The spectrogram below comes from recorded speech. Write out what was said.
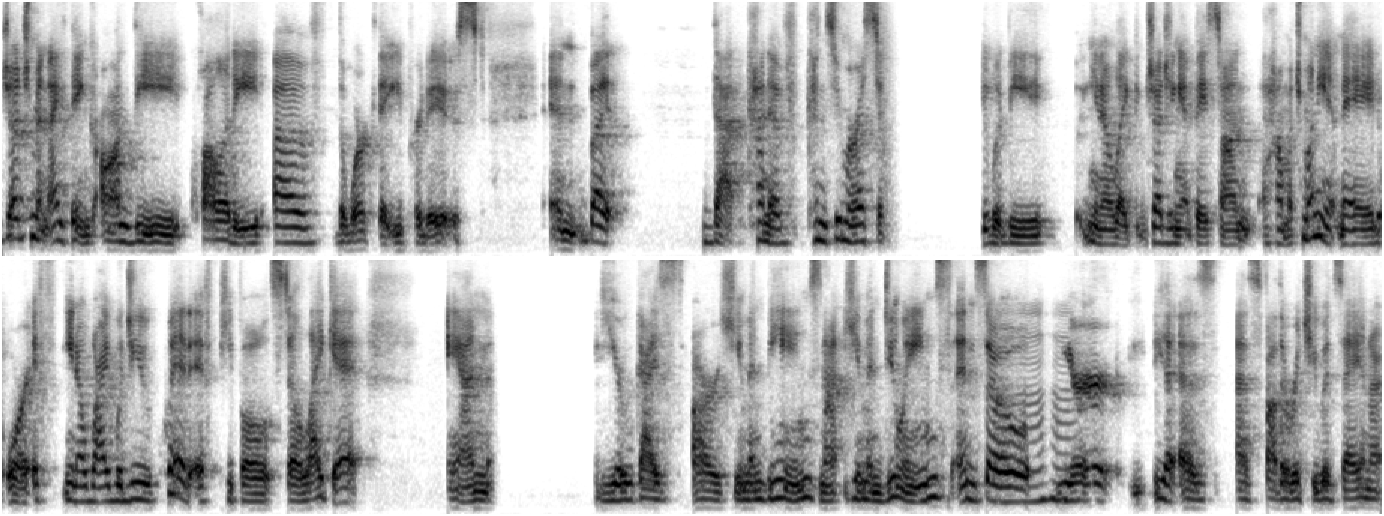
judgment i think on the quality of the work that you produced. And but that kind of consumeristic it would be you know like judging it based on how much money it made or if you know why would you quit if people still like it and you guys are human beings not human doings. And so mm-hmm. you're as as father richie would say and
